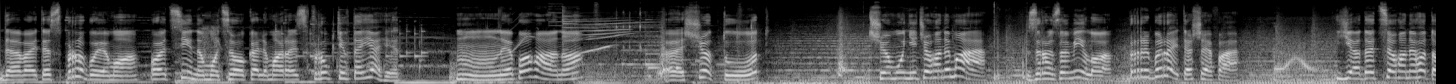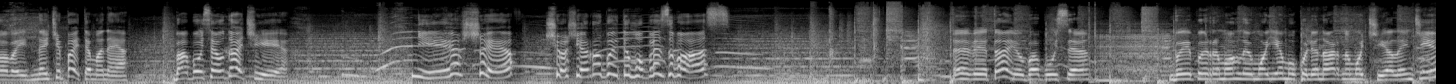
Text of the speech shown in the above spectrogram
Давайте спробуємо. Оцінимо цього кальмара із фруктів та ягід. М, непогано. А що тут? Чому нічого нема? Зрозуміло. Прибирайте шефа. Я до цього не готовий. Не чіпайте мене. Бабуся, удачі. Ні, шеф. Що ж я робитиму без вас? Вітаю, бабуся. Ви перемогли в моєму кулінарному челенджі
